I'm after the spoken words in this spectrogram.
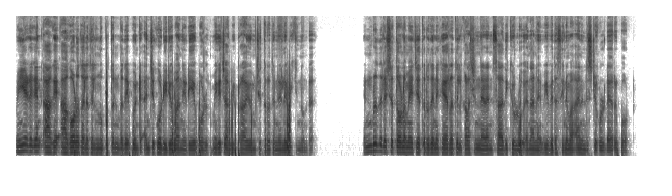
മെയ്യഴകൻ ആകെ ആഗോളതലത്തിൽ മുപ്പത്തൊൻപത് പോയിന്റ് അഞ്ച് കോടി രൂപ നേടിയപ്പോൾ മികച്ച അഭിപ്രായവും ചിത്രത്തിന് ലഭിക്കുന്നുണ്ട്. എൺപത് ലക്ഷത്തോളമേ ചിത്രത്തിന് കേരളത്തിൽ കളക്ഷൻ നേടാൻ സാധിക്കുള്ളൂ എന്നാണ് വിവിധ സിനിമ അനലിസ്റ്റുകളുടെ റിപ്പോർട്ട്.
